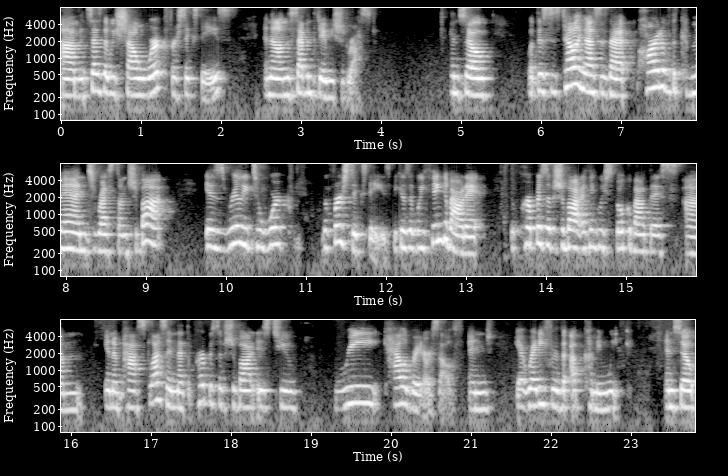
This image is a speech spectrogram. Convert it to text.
Um, it says that we shall work for six days, and then on the seventh day we should rest. And so, what this is telling us is that part of the command to rest on Shabbat is really to work the first six days. Because if we think about it, the purpose of Shabbat, I think we spoke about this um, in a past lesson, that the purpose of Shabbat is to recalibrate ourselves and get ready for the upcoming week. And so,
